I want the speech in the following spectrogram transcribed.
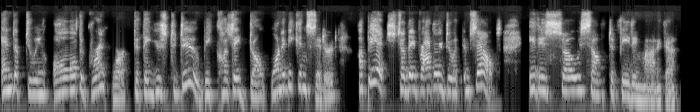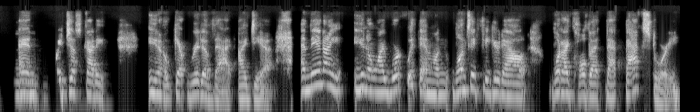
end up doing all the grunt work that they used to do because they don't want to be considered a bitch. So they'd rather do it themselves. It is so self defeating, Monica. Mm. And we just got to, you know, get rid of that idea. And then I, you know, I work with them on once they figured out what I call that, that backstory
